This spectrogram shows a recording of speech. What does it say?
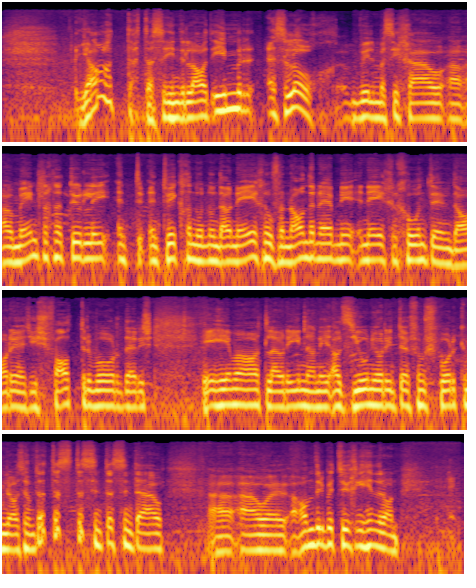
ja, das hinterlässt immer ein Loch, weil man sich auch, auch, auch menschlich natürlich ent entwickeln und, und auch näher auf einer anderen Ebene näher kommt. Dario ist Vater geworden, er ist Ehemann, Laurin als Juniorin im Sportgymnasium. Das, das, das, sind, das sind auch, auch, auch äh, andere Bezüge hinteran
